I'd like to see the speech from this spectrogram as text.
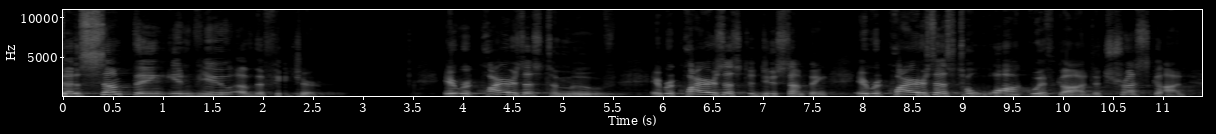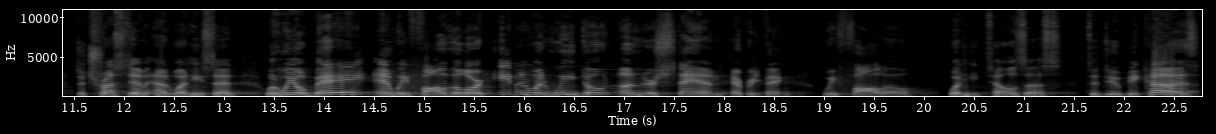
does something in view of the future. It requires us to move. It requires us to do something. It requires us to walk with God, to trust God, to trust Him at what He said. When we obey and we follow the Lord, even when we don't understand everything, we follow what He tells us to do because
